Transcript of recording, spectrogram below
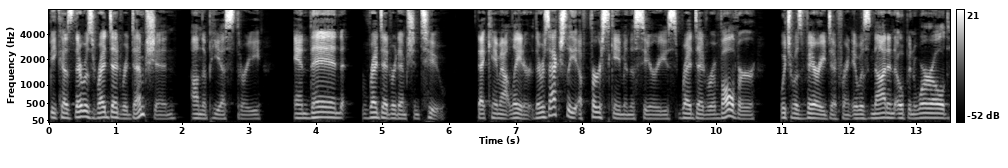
because there was Red Dead Redemption on the PS3 and then Red Dead Redemption 2 that came out later. There was actually a first game in the series, Red Dead Revolver, which was very different. It was not an open world.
